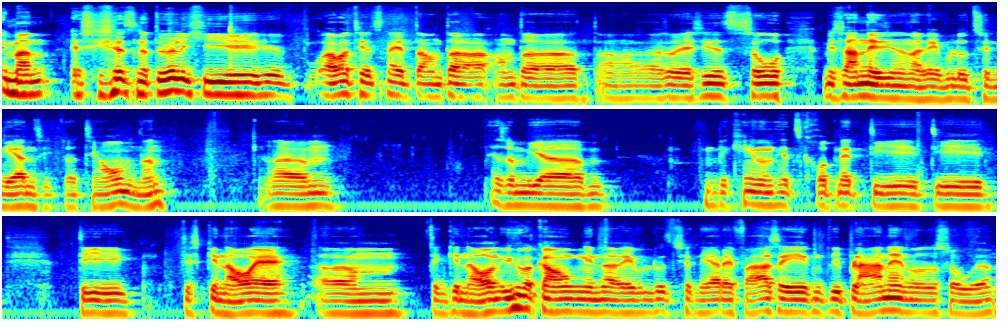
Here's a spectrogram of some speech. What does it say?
Ich meine, es ist jetzt natürlich, ich arbeite jetzt nicht an der, an der, also es ist jetzt so, wir sind nicht in einer revolutionären Situation. Ne? Ähm, also wir, wir kennen jetzt gerade nicht die, die, die, das genaue, ähm, den genauen Übergang in eine revolutionäre Phase irgendwie planen oder so, ja.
